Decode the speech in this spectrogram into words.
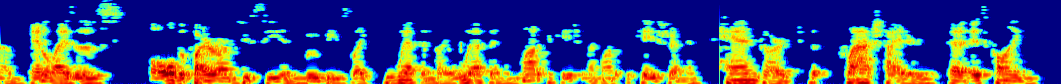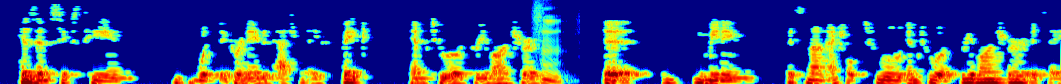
um, analyzes all the firearms you see in movies, like weapon by weapon and modification by modification and handguard to the flash hiders. Uh, is calling his M16 with the grenade attachment a fake M203 launcher, Hmm. it, meaning it's not an actual two, M203 launcher, it's a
